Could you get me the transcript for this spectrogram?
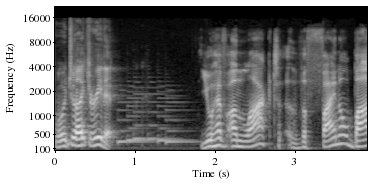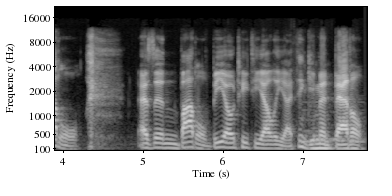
But would you like to read it? You have unlocked the final bottle. As in bottle, B O T T L E. I think he meant battle.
